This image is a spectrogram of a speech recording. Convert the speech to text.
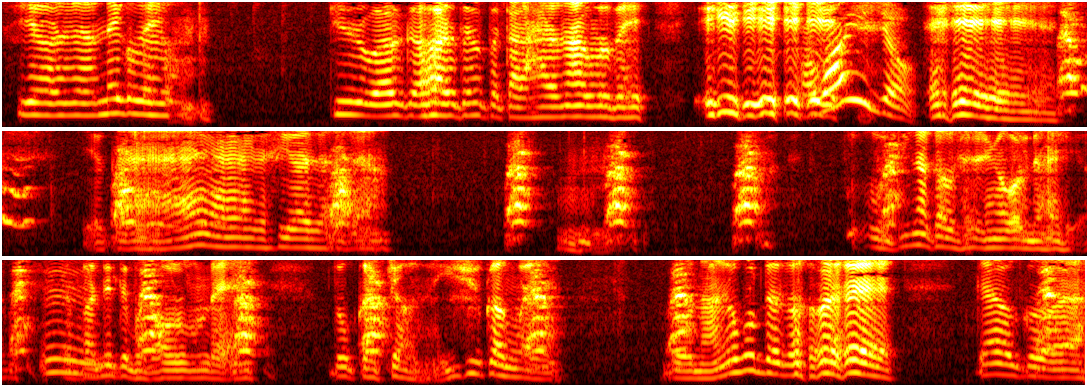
幸せな猫だよ。昼間が可愛かったから腹なるので。かわいいじゃんええよかった。幸せだった。うん。うちなんかの写真が多いね。やっぱ出てもおるんで、どっか行っちゃうね。一週間ぐらい。どう何の？ことだと、ガオコは、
